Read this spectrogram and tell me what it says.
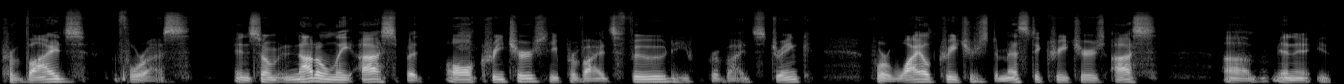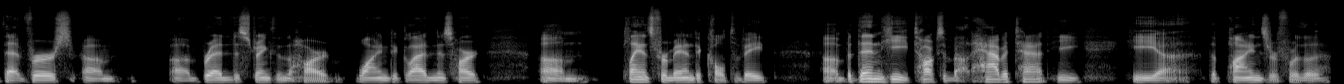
provides for us, and so not only us but all creatures. He provides food. He provides drink for wild creatures, domestic creatures, us. Um, in it- that verse, um, uh, bread to strengthen the heart, wine to gladden his heart. Um, plants for man to cultivate. Uh, but then he talks about habitat. He he uh, the pines are for the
